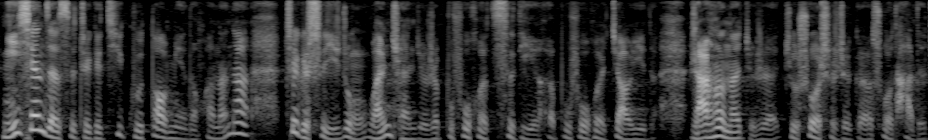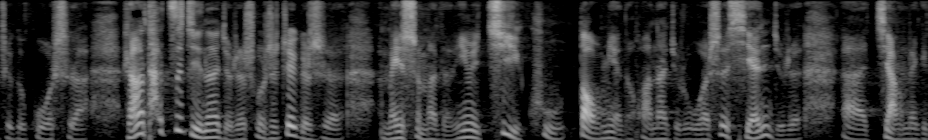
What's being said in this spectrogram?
你现在是这个击鼓倒灭的话呢，那这个是一种完全就是不符合次第和不符合教义的。然后呢，就是就说是这个说他的这个过失啊，然后他自己呢，就是说是这个是没什么的，因为击鼓倒灭的话，那就是我是先就是呃讲那个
